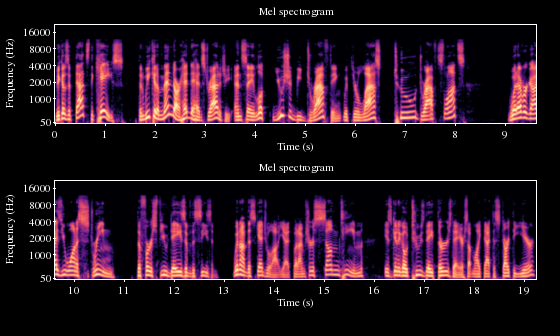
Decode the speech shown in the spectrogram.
Because if that's the case, then we could amend our head to head strategy and say, look, you should be drafting with your last two draft slots whatever guys you want to stream the first few days of the season. We don't have the schedule out yet, but I'm sure some team is going to go Tuesday, Thursday, or something like that to start the year.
